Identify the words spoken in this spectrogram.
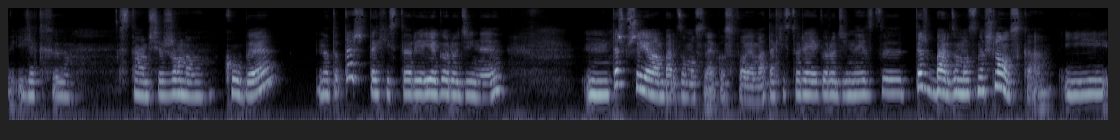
jak y, stałam się żoną Kuby, no to też te historie jego rodziny mm, też przyjęłam bardzo mocno jako swoją, a ta historia jego rodziny jest y, też bardzo mocno śląska. I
